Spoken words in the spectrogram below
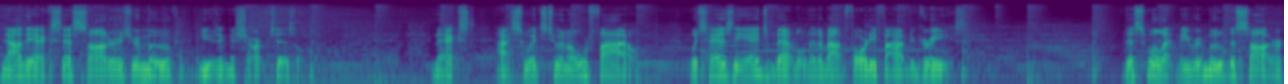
Now the excess solder is removed using a sharp chisel. Next, I switch to an old file which has the edge beveled at about 45 degrees. This will let me remove the solder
